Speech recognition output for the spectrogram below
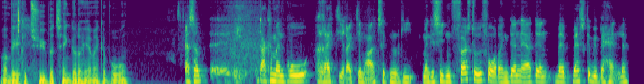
Og hvilke typer tænker du her, man kan bruge? Altså, øh, der kan man bruge rigtig, rigtig meget teknologi. Man kan sige, at den første udfordring, den er den, hvad, hvad skal vi behandle?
